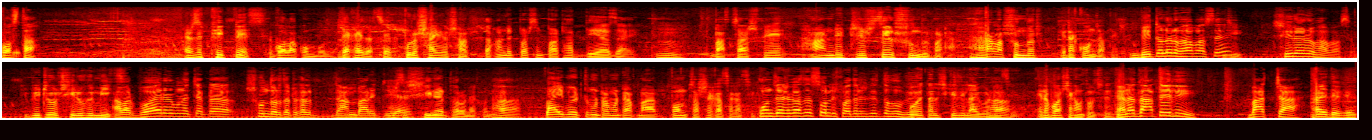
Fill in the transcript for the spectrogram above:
বস্তা। এটা ফিটনেস গলা কম্বল। দেখাই যাচ্ছে পুরো সাইকেল শর্ট হান্ড্রেড পার্সেন্ট পাঠা দেয়া যায়। হুম। বাচ্চা আসবে হান্ড্রেডের চেয়েও সুন্দর পাঠা। হ্যাঁ। কালার সুন্দর এটা কোন জাতের? বিটলের ভাব আছে জি। শিরোরের ভাব আছে। বিটল শিরোহি মিক্স আবার বয়ের মনে হচ্ছে একটা সুন্দর যেটা খালি দাম বাড়িতে সিনের ধরন এখন। হ্যাঁ। লাইভ ওয়েট তো মোটামুটি আপনার পঞ্চাশের কাছাকাছি। পঞ্চাশ কাছে চল্লিশ পঁয়তাল্লিশ কেজি তো হবে পঁয়তাল্লিশ কেজি লাইভ ওয়েট হ্যাঁ। আছে। এটা বয়সটা কেমন চলছে? এনে দাঁতে নি বাচ্চা। এই দেখেন।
